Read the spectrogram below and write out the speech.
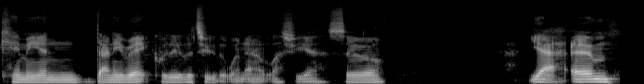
Kimi and Danny Ric were the other two that went out last year. So, yeah, um,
